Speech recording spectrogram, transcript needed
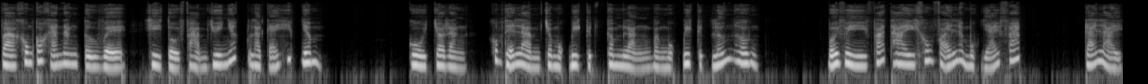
và không có khả năng tự vệ khi tội phạm duy nhất là kẻ hiếp dâm? Cô cho rằng không thể làm cho một bi kịch câm lặng bằng một bi kịch lớn hơn. Bởi vì phá thai không phải là một giải pháp. Trái lại,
